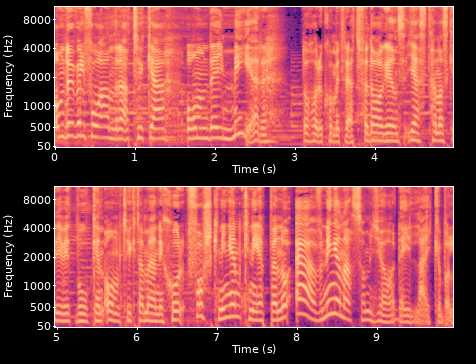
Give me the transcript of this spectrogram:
Om du vill få andra att tycka om dig mer, då har du kommit rätt. För dagens gäst han har skrivit boken Omtyckta människor, forskningen, knepen och övningarna som gör dig likable.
